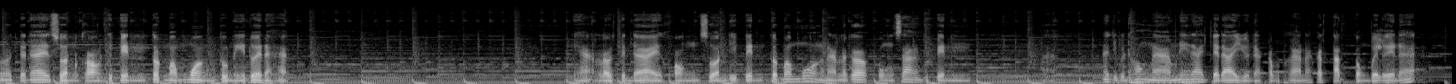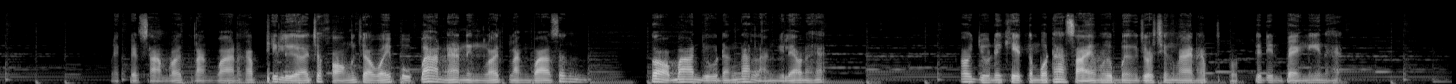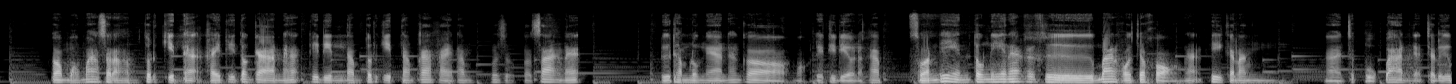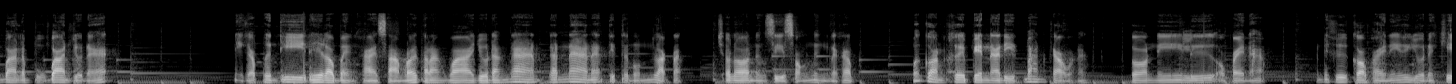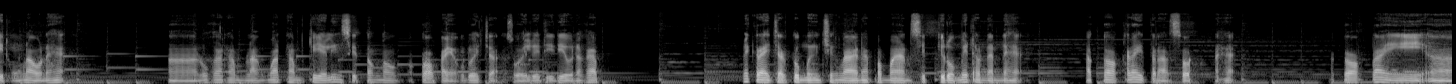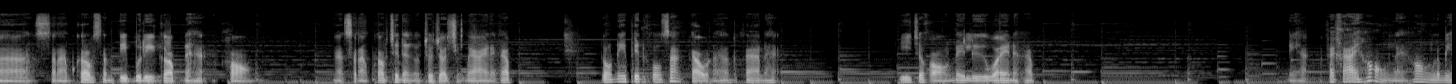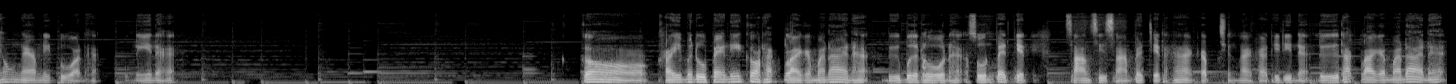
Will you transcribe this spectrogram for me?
ก็จะได้ส่วนของที่เป็นต้นมะม่วงตรงนี้ด้วยนะฮะเนี่ยเราจะได้ของส่วนที่เป็นต้นมะม่วงนะแล้วก็โครงสร้างที่เป็นน่าจะเป็นห้องน้ำนี่น่าจะได้อยู่นะครับลูกค้านะก็ตัดตรงไปเลยนะฮะแบ่งเป็น 300 ตารางวานะครับที่เหลือเจ้าของจะไว้ปลูกบ้านนะฮะ100ตารางวา ซึ่งก็บ้านอยู่ดังด้านหลังอยู่แล้วนะฮะก็อยู่ในเขตตำบลท่าสายอำเภอเมืองจังหวัดเชียงรายนะครับที่ดินแปลงนี้นะฮะ ก็เหมาะมากสำหรับทำธุรกิจนะฮะใครที่ต้องการนะฮะที่ดินทำธุรกิจทำค้าขายทำธุรกิจก่อสร้างนะฮะหรือทำโรงงานท่านก็เหมาะเลยทีเดียวนะครับ ส่วนที่เห็นตรงนี้นะก็คือบ้านของเจ้าของนะที่กำลังจะปลูกบ้านจะรื้อบ้านแล้วปลูกบ้านอยู่นะฮะนี่ครับพื้นที่ที่เราแบ่งขาย 300 ตารางวาอยู่ด้านหน้าด้านหน้านะติดถนนหลักนะชล1421 นะครับ เมื่อก่อนเคยเป็นอดีตบ้านเก่านะ ตอนนี้รื้อออกไปนะครับนนี้คือกอไผ่นี้ก็อยู่ในเขตของเรานะฮะ ลูกค้าทำรังวัดทำเคลียร์ลิงเสร็จต้องเอกอไผ่ออกด้วยจะสวยเลยทีเดียวนะครับ ไม่ไกลจากตัวเมืองเชียงรายนะประมาณ 10 กิโลเมตรเท่านั้นนะฮะแล้วก็ใกล้ตลาดสดนะฮะแล้วก็ใกล้สนามกอล์ฟสันติบุรีกอล์ฟนะฮะของสนามกอล์ฟชื่อดังของจังหวัดเชียงรายนะครับ ตรงนี้เป็นโครงสร้างเก่านะฮะลูกค้านะฮะที่เจ้าของได้ลือไว้นะครับนี่ฮะคล้ายๆห้องนะห้องแล้วมีห้องน้ำในตัวนะฮะตรงนี้นะฮะ ก็ใครมาดูแปลงนี้ก็ทักไลน์กันมาได้นะฮะ หรือเบอร์โทรนะฮะ0 8 7 3 4 3 8 7 5กับเชียงรายขายที่ดินนะหรือทักไลน์กันมาได้นะฮะ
